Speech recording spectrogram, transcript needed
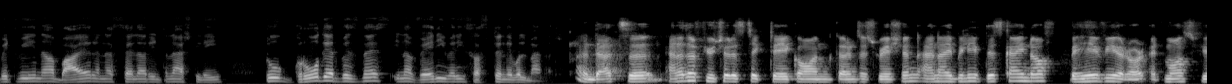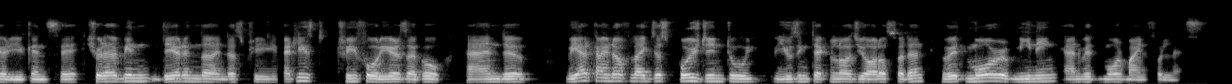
between a buyer and a seller internationally to grow their business in a very very sustainable manner. And that's uh, another futuristic take on current situation. And i believe this kind of behavior or atmosphere you can say should have been there in the industry at least 3 4 years ago. And uh, we are kind of like just pushed into using technology all of a sudden with more meaning and with more mindfulness.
